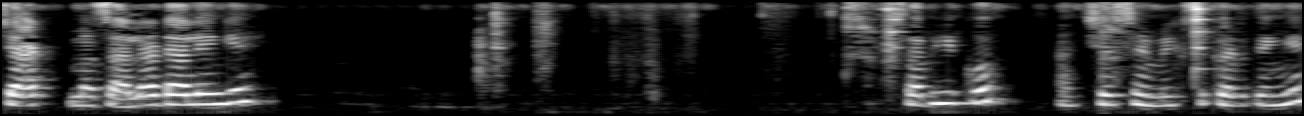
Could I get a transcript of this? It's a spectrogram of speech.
चाट मसाला डालेंगे। सभी को अच्छे से मिक्स कर देंगे।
